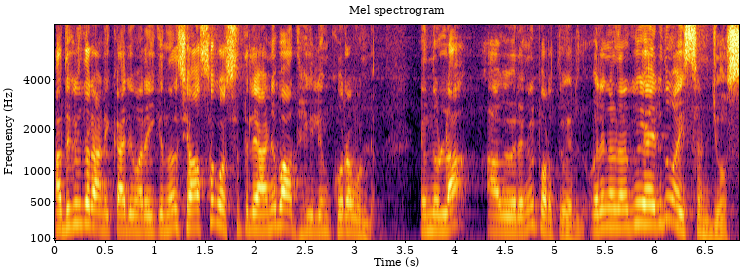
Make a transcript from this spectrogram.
അധികൃതരാണ് ഇക്കാര്യം അറിയിക്കുന്നത്. ശ്വാസകോശത്തിലെ അണുബാധയിലും കുറവുണ്ട് എന്നുള്ള ആ വിവരങ്ങൾ പുറത്തു വരുന്നു. വിവരങ്ങൾ നൽകുകയായിരുന്നു ഐസൺ ജോസ്.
